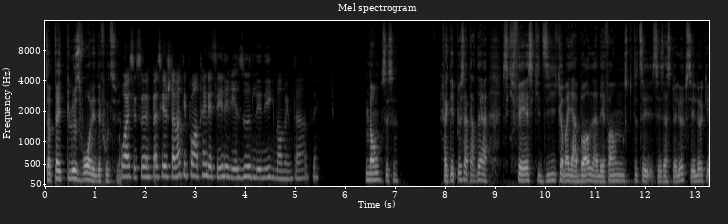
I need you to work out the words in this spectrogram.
tu vas peut-être plus voir les défauts du film. Ouais, c'est ça. Parce que justement, t'es pas en train d'essayer de résoudre l'énigme en même temps, tu sais. Non, c'est ça. Fait que t'es plus attardé à ce qu'il fait, ce qu'il dit, comment il aborde la défense, puis tous ces, ces aspects-là, puis c'est là que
